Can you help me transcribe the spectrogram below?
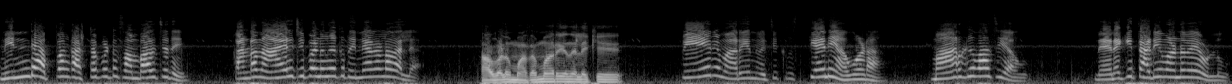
നിന്റെ അപ്പം കഷ്ടപ്പെട്ട് സമ്പാദിച്ചതേ. കണ്ട നായരിച്ചി പെണ്ണുങ്ങൾക്ക് തിന്നാനുള്ളതല്ല. അവൾ മതം മാറിയ നിലയ്ക്ക് പേര് മാറിയെന്ന് വെച്ച് ക്രിസ്ത്യാനി ആവൂടാ മാർഗവാസിയാവും. നിനക്ക് തടി മണ്ണുവേ ഉള്ളൂ.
